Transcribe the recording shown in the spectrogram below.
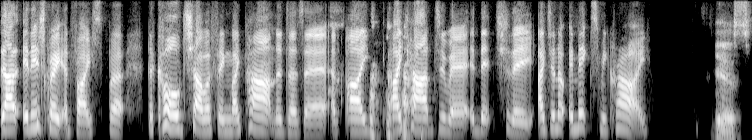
that it is great advice, but the cold shower thing, my partner does it and I I can't do it. it. Literally, I don't know, it makes me cry. Yes.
